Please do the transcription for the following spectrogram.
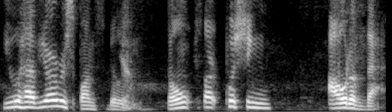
you have your responsibilities. Don't start pushing out of that.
